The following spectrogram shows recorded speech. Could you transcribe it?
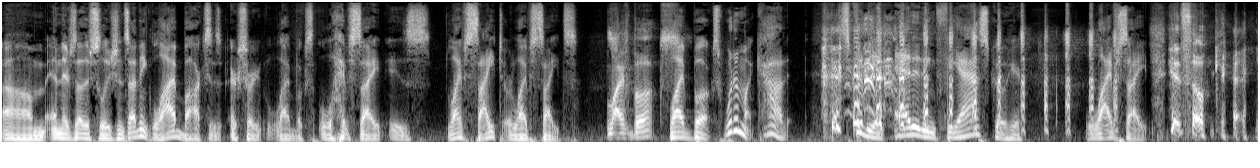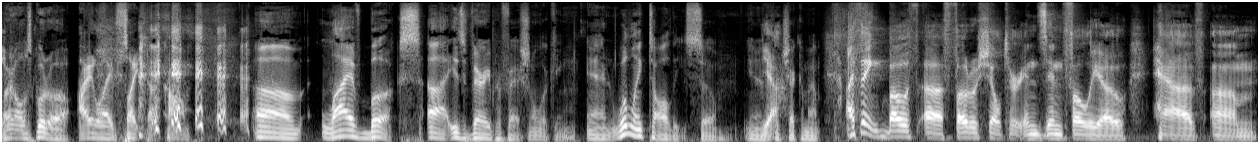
Um, and there's other solutions. I think Livebox is, or sorry, Livebooks, LiveSite is LiveSite or Live Sites. Livebooks Live books. What am I? God, it's going to be an editing fiasco here. Live site. it's okay Well, let's go to ilivesite.com. um, Livebooks uh, is very professional looking, and we'll link to all these. So you know, Yeah. check them out. I think both uh, PhotoShelter and Zenfolio have um,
